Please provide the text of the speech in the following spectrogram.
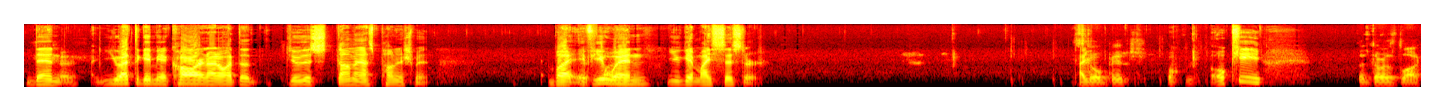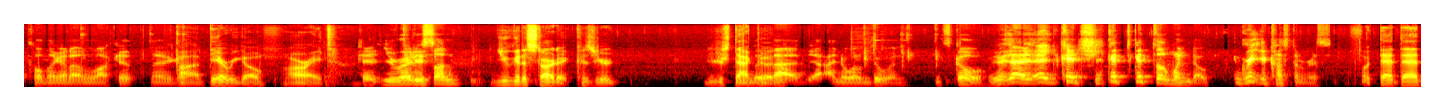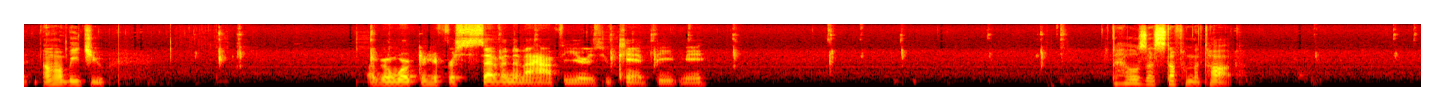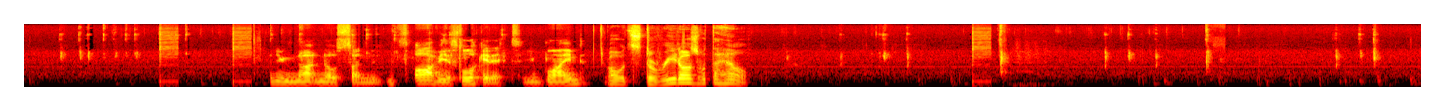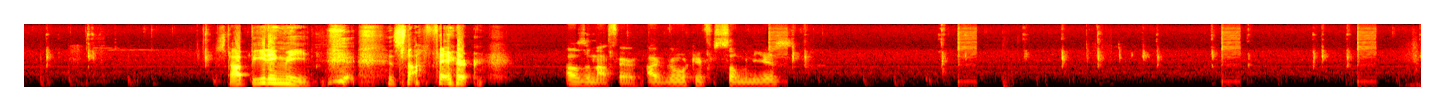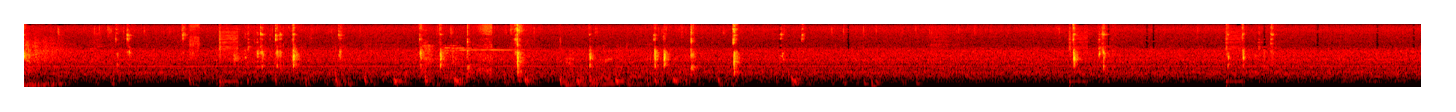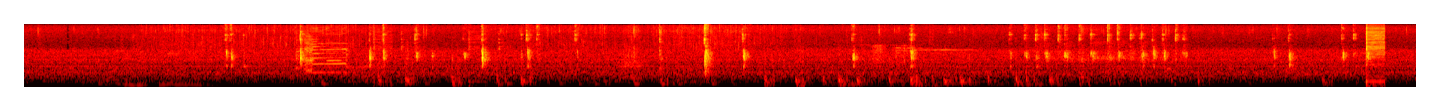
then Okay. you have to give me a car and I don't have to do this dumbass punishment. But You're if you fine. win, you get my sister. Let's I- go, bitch. Okay. The door's locked. Hold on, I gotta unlock it. There you go. Uh, there we go. All right. okay, you ready, son? You get to start it because you're you're just that good. Dad. Yeah, I know what I'm doing. Let's go. Yeah, yeah, you can't. sh- Get get to the window. Greet your customers. Fuck that, Dad. I'm gonna beat you. I've been working here for seven and a half years. You can't beat me. What the hell is that stuff on the top? How do you not know, son? It's obvious. Look at it. You blind? Oh, it's Doritos. What the hell? Stop beating me. it's not fair. That was not fair? I've been working for so many years.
